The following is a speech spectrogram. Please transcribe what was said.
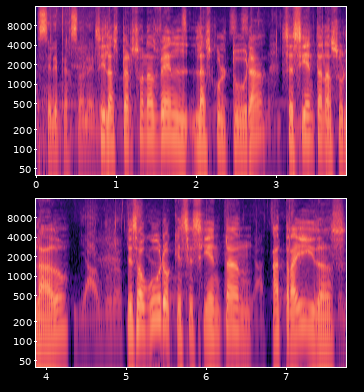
Si las personas ven la escultura, se sientan a su lado, les auguro que se sientan atraídas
